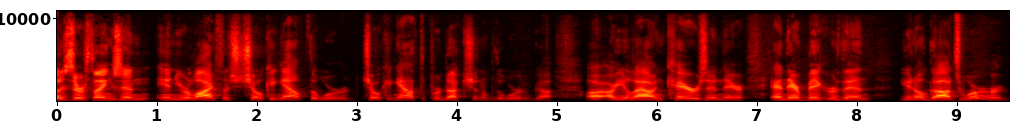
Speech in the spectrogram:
is there things in, in your life that's choking out the word, choking out the production of the word of God? Are, are you allowing cares in there, and they're bigger than you know God's word?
